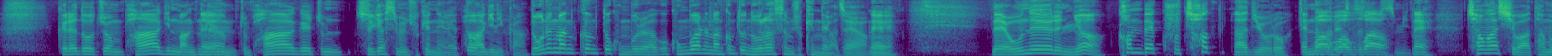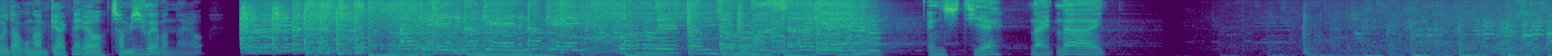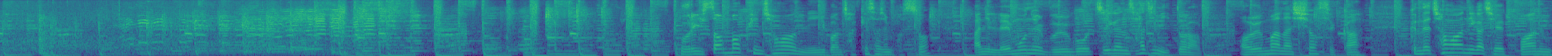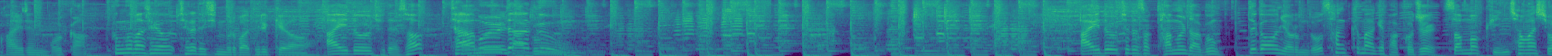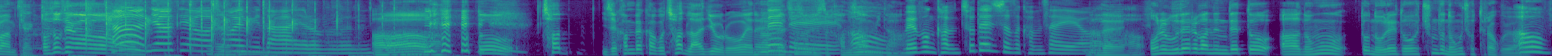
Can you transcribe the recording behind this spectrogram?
그래도 좀 방학인 만큼 좀 방학을 좀 즐겼으면 좋겠네요. 네, 또 방학이니까. 노는 만큼 또 공부를 하고 공부하는 만큼 또 놀았으면 좋겠네요. 맞아요. 네. 네. 오늘은요 컴백 후 첫 라디오로 wow, wow, 찾아주셨습니다. 네. 청하 씨와 다물다궁 함께 할게요. 잠시 후에 만나요. NCT의 Night Night. 우리 썸머퀸 청아 언니 이번 자켓 사진 봤어? 아니 레몬을 물고 찍은 사진이 있더라고. 얼마나 쉬웠을까? 근데 청아 언니가 제일 좋아하는 과일은 뭘까? 궁금하세요? 제가 대신 물어봐 드릴게요. 아이돌 초대석 다물다궁. 아이돌 초대석 다물다궁 뜨거운 여름도 상큼하게 바꿔줄 썸머 퀸 청아 씨와 함께 할게요. 어서 오세요. 아 안녕하세요 청아입니다 여러분. 아, 또첫 이제 컴백하고 첫 라디오로 옛날에 찾아주셔서 감사합니다. 어, 매번 감 초대해 주셔서 감사해요. 아, 네. 오늘 무대를 봤는데 또 아, 너무 또 노래도 춤도 너무 좋더라고요. 어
